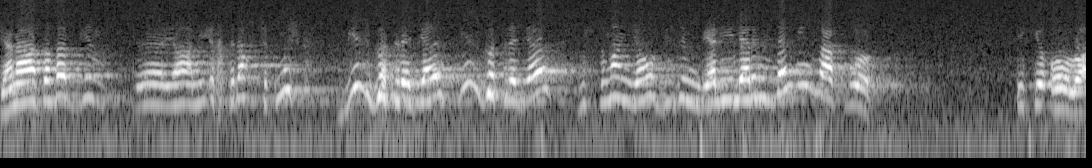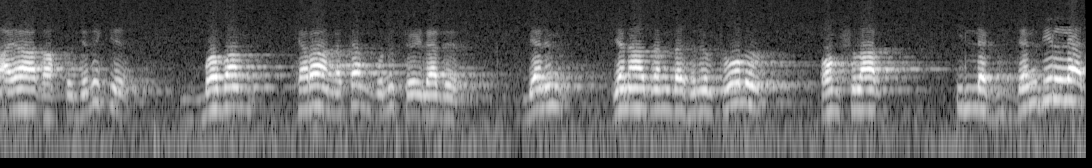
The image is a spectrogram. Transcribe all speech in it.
Cenazada bir e, yani ihtilaf çıkmış, biz götüreceğiz, biz götüreceğiz. Müslüman yahu bizim velilerimizden bizzat bu. İki oğlu ayağa kalktı dedi ki, babam kerameten bunu söyledi. Benim cenazemde hırıltı olur, komşular illa bizden diller,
